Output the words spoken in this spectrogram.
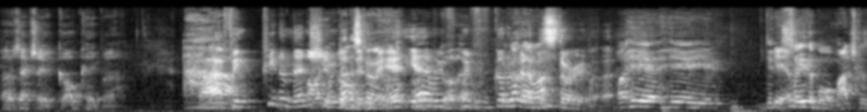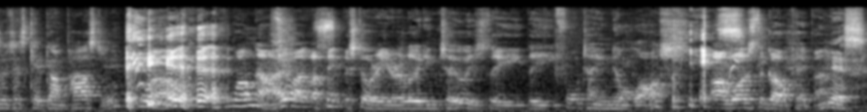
I was actually a goalkeeper. Ah, Ah. I think Peter mentioned. we've got a story of- Yeah, We've we've, got we've got a bit of a story about that. I hear, hear you didn't Yeah. see the ball much because it just kept going past you. Well, well, no. I, I think the story you're alluding to is the the 14 0 loss. I was the goalkeeper. yes.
